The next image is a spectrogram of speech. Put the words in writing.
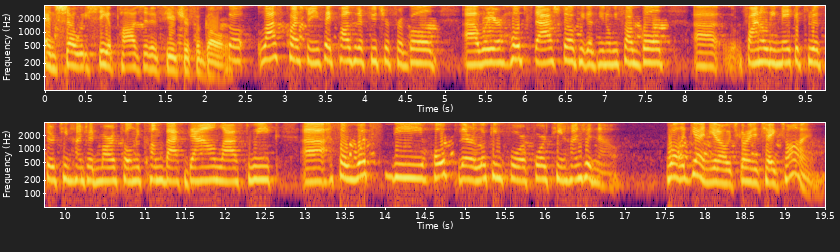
and so we see a positive future for gold. So last question. You say positive future for gold. Uh, were your hopes dashed, though? Because, you know, we saw gold uh, finally make it through the 1300 mark to only come back down last week. Uh, so what's the hope they're looking for 1400 now? Well, again, you know, it's going to take time.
